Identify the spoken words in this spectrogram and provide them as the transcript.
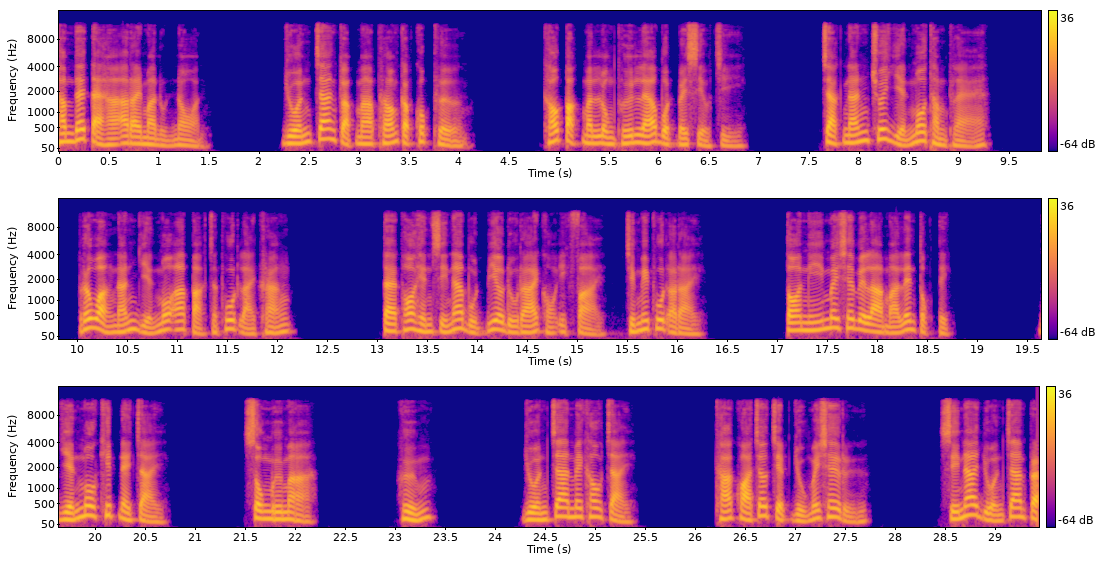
ทำได้แต่หาอะไรมาหนุนนอน หยวนจ้านกลับมาพร้อมกับคบเพลิง เขาปักมันลงพื้นแล้วบดใบเสี่ยวจี จากนั้นช่วยเหยียนโม่ทำแผล ระหว่างนั้นเหยียนโม่อ้าปากจะพูดหลายครั้ง แต่พอเห็นสีหน้าบูดเบี้ยวดูร้ายของอีกฝ่าย จึงไม่พูดอะไร ตอนนี้ไม่ใช่เวลามาเล่นตกติก เหยียนโม่คิดในใจ ส่งมือมา หึม หยวนจ้านไม่เข้าใจ ขาขวาเจ้าเจ็บอยู่ไม่ใช่หรือ สีหน้าหยวนจ้านแปร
